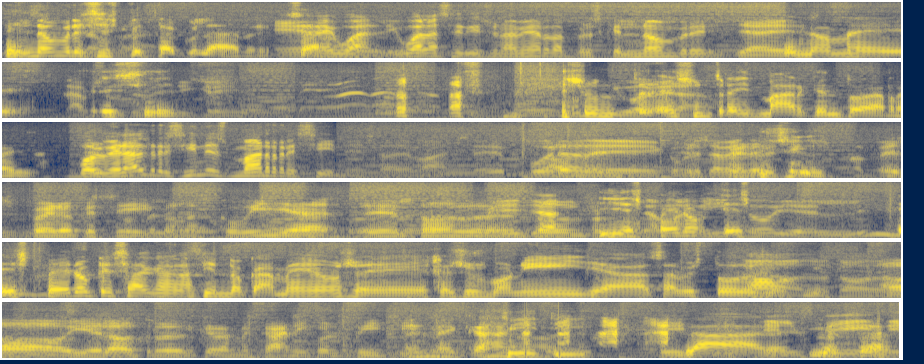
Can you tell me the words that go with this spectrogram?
el nombre es espectacular. Eh, o sea, da igual, igual la serie es una mierda, pero es que el nombre ya es el nombre es, absolutamente eh, increíble. Es un, es un trademark en toda regla. Volverá el Resines más Resines, además, ¿eh? fuera Hombre, de completamente espero- que sí, con la escobilla, eh, todo, el- Ella- todo el Y espero- y el... Espero que salgan haciendo cameos eh, Jesús Bonilla, ¿sabes? Todo. Oh, y el otro, el que era mecánico, el Piti. El mecánico. Piti, Piti. claro, el. Piti,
